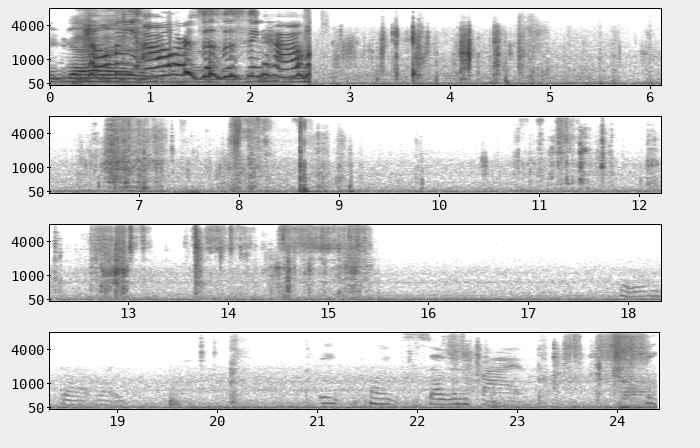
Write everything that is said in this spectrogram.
my god. How many hours does this thing have? So we've got like eight point seven five feet.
